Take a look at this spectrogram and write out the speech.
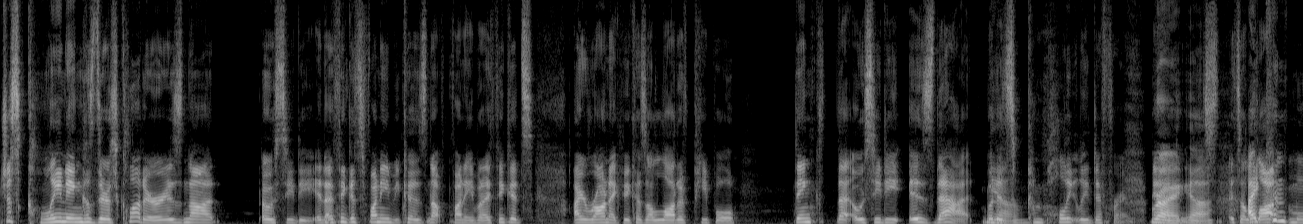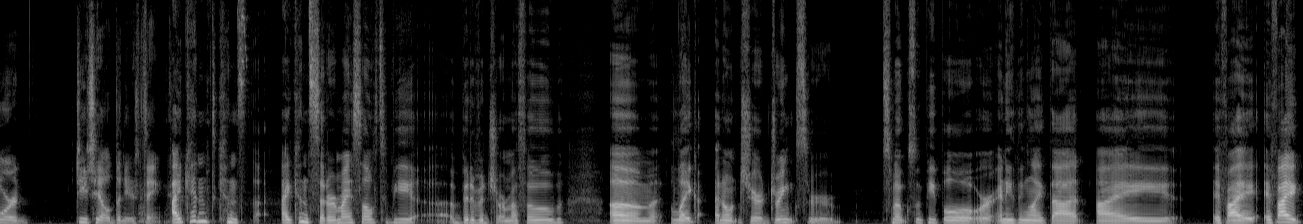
just cleaning because there's clutter is not OCD. And I think it's funny because not funny, but I think it's ironic because a lot of people think that OCD is that, but it's completely different. Right, yeah. It's, it's a I lot can- more detailed than you think. I can cons- I consider myself to be a bit of a germaphobe. Um, like I don't share drinks or smokes with people or anything like that. I if I if I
